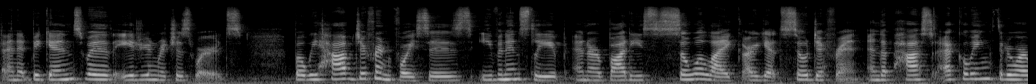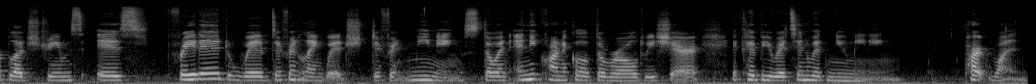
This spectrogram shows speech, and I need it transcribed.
And it begins with Adrienne Rich's words But we have different voices, even in sleep, and our bodies so alike are yet so different, and the past echoing through our bloodstreams is freighted with different language, different meanings, though in any chronicle of the world we share, it could be written with new meaning. Part 1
